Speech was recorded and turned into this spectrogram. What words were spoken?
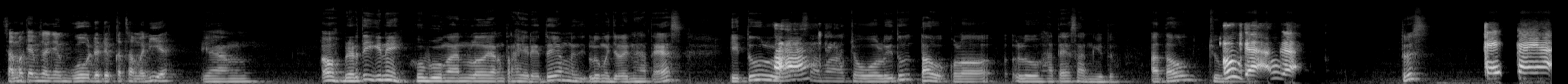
Sama kayak misalnya gue udah deket sama dia. Yang Oh, berarti gini, hubungan lo yang terakhir itu yang lu ngejalanin HTS itu lu Ah. sama cowok lu itu tahu kalau lu HTSan gitu? Atau cuma enggak enggak. Terus? Kayak kayak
